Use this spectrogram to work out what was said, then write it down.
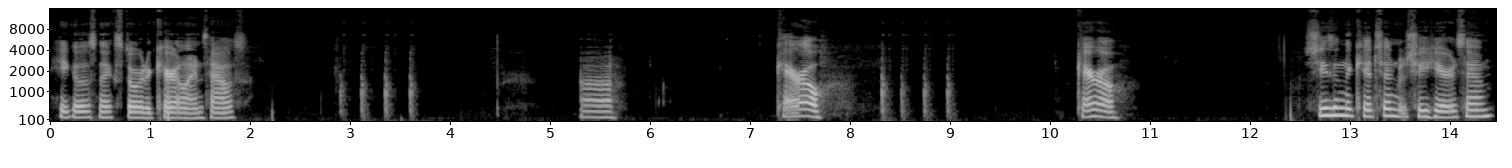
He goes next door to Caroline's house. Uh, Carol. Carol. She's in the kitchen, but she hears him.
